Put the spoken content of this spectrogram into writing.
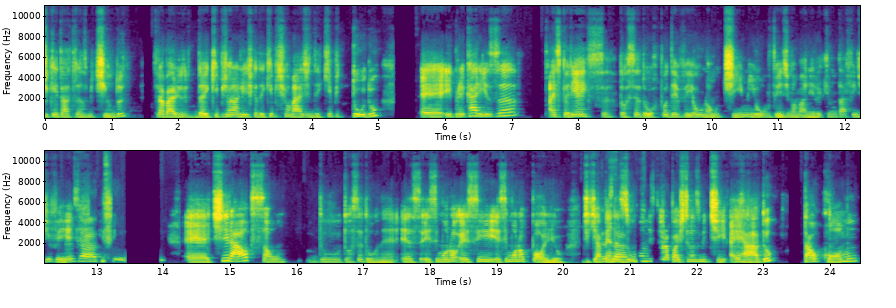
de quem está transmitindo, trabalho da equipe jornalística, da equipe de filmagem, da equipe tudo, é, e precariza a experiência, torcedor poder ver ou não o time, ou ver de uma maneira que não tá afim de ver. Exato. Enfim, é, tirar a opção do torcedor, né? Esse, esse, mono, esse, esse monopólio de que apenas Exato. uma emissora pode transmitir é errado, tal como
